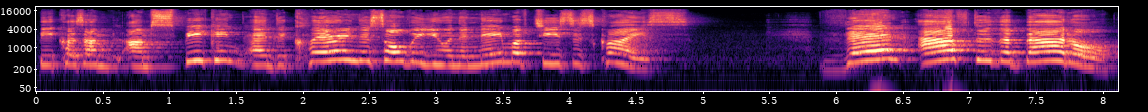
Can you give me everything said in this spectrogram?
because I'm, I'm speaking and declaring this over you in the name of Jesus Christ. Then, after the battle,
